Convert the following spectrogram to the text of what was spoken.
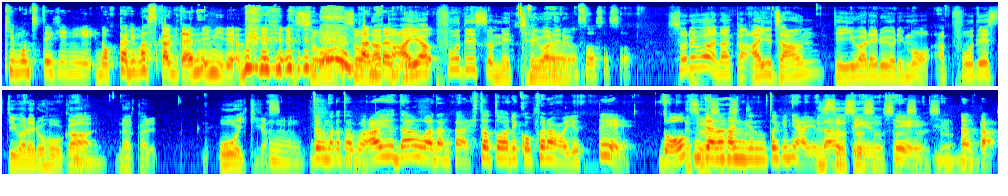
気持ち的に乗っかりますかみたいな意味だよね。そうそう なんかめっちゃ言われる、うんそうそうそう。それはなんか Are you down って言われるよりも Up for this って言われる方がうん。なんか多い気がする、うん、でもなんか多分、ああいうダウンはなんか一通りこうプランを言ってどう？みたいな感じの時にああいうダウンって言ってなんか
